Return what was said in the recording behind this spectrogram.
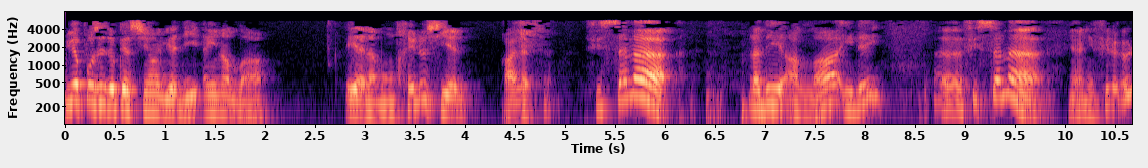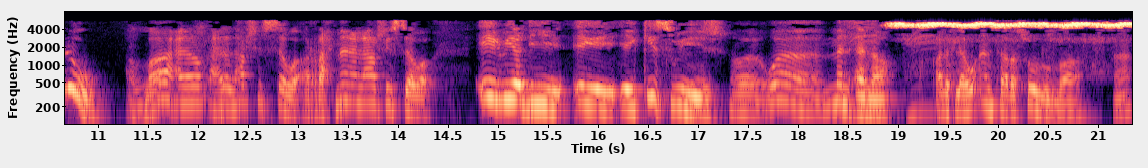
lui a posé des questions, il lui a dit Aïn Allah Et elle a montré le ciel. Qalat fi. Elle a dit Allah, il est Fissama. yani fi l'ulou. Allah ala l'arsh sawa, Ar-Rahman ala l'arsh sawa. Et il lui a dit Et, et qui suis-je Wa man ana Qalat lahu anta Rasulullah. Hein?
